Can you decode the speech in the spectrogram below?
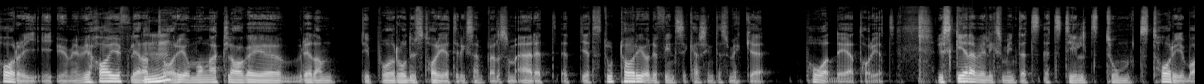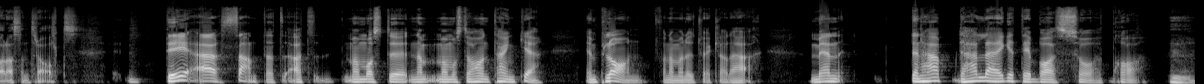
torg i Umeå? Vi har ju flera mm. torg och många klagar ju redan typ på Rådhustorget till exempel, som är ett, ett jättestort torg och det finns kanske inte så mycket på det torget. Riskerar vi liksom inte ett, ett till tomt torg bara centralt? Det är sant att, att man, måste, man måste ha en tanke, en plan för när man utvecklar det här. Men den här, det här läget är bara så bra. Mm.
